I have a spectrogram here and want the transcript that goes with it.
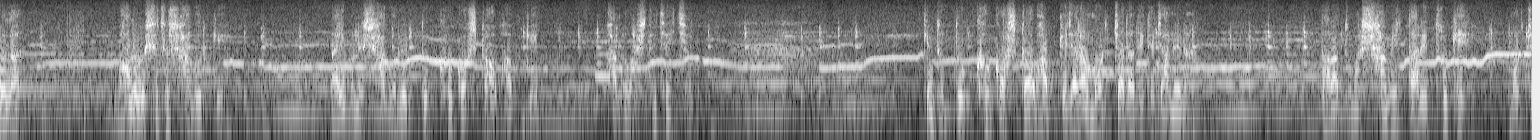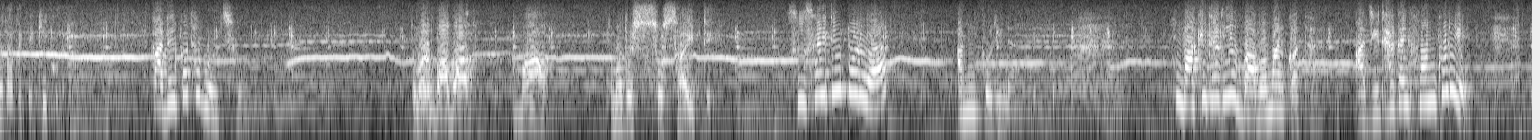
দোলা ভালোবেসেছ সাগরকে। তাই বলে সাগরের দুঃখ কষ্ট অভাবকে ভালোবাসতে চাইছ? কিন্তু দুঃখ কষ্ট অভাবকে যারা মর্যাদা দিতে জানে না তারা তোমার স্বামীর দারিদ্রকে মর্যাদা দেবে কি করে? কাদের কথা বলছো? তোমার বাবা মা তোমাদের সোসাইটি। সোসাইটির পড়ুয়া আমি করি না। বাকি থাকল বাবা মার কথা। আজই ঢাকায় ফোন করে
